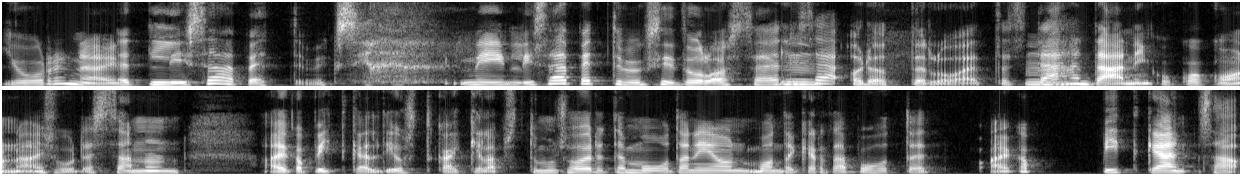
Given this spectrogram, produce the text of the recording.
Juuri näin. Et lisää pettymyksiä. niin, lisää pettymyksiä tulossa ja mm. lisää mm. odottelua. Että sitähän mm. tämä niinku kokonaisuudessaan on aika pitkälti, just kaikki lapsettomuushoidot ja muuta, niin on monta kertaa puhuttu, että aika pitkään saa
